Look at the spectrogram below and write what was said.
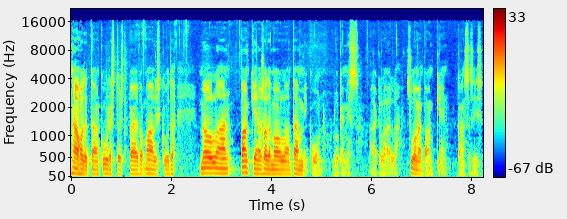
nauhoitetaan 16. päivä maaliskuuta, me ollaan, pankkien osalta me ollaan tammikuun lukemissa aika lailla, Suomen pankkien kanssa siis.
